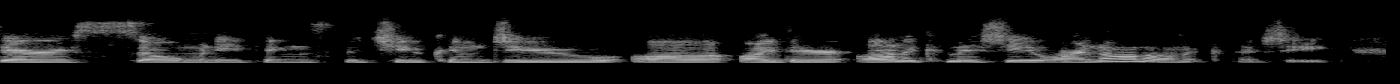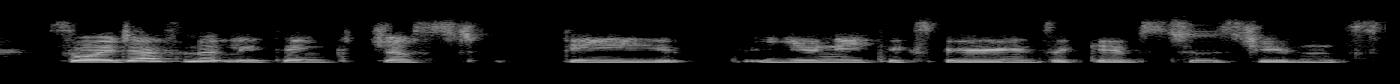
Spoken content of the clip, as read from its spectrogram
there are so many things that you can do uh, either on a committee or not on a committee. So I definitely think just the unique experience it gives to students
